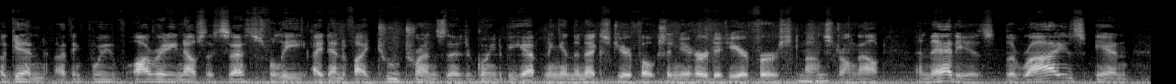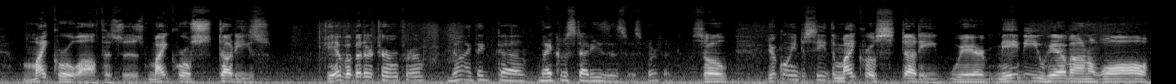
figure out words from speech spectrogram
Again, I think we've already now successfully identified two trends that are going to be happening in the next year, folks, and you heard it here 1st on Strung Out. And that is the rise in micro offices, micro studies. Do you have a better term for them? No, I think uh, micro studies is, is perfect. So you're going to see the micro study where maybe you have on a wall,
